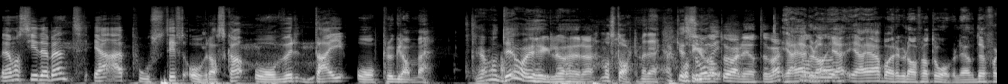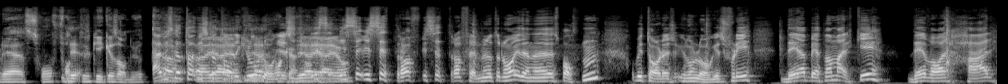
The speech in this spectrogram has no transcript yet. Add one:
Men jeg må si det, Bent, jeg er positivt overraska over deg og programmet. Ja, men Det var jo hyggelig å høre. Må starte med det. Jeg er ikke Og så sikker vi- at du er det etter hvert. Jeg er, glad, jeg, jeg er bare glad for at du overlevde, for det så faktisk ikke sånn ut. Nei, vi skal ta, vi skal ta det kronologisk. ja, det er Vi, vi, setter av, vi setter av fem minutter nå i denne spalten, og vi tar det kronologisk. Fordi det jeg bet meg merke i, det var her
